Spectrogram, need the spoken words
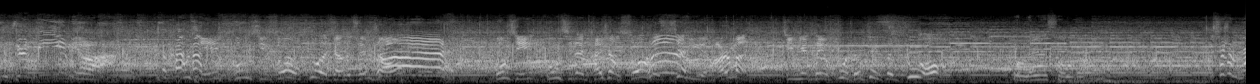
你居然第一名啊！恭喜恭喜所有获奖的选手！恭喜恭喜在台上所有的幸运儿们，今天可以获得这份殊荣。我没有想到。说什么呢？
